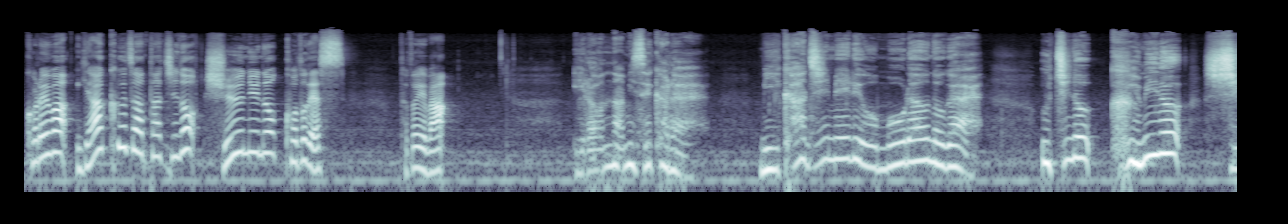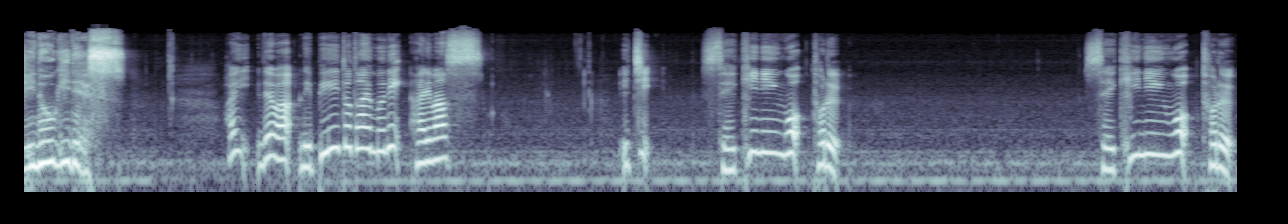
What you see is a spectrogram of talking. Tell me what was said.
これはヤクザたちの収入のことです。例えば、いろんな店からみかじめ料をもらうのがうちの組のしのぎです。はい。では、リピートタイムに入ります。1、責任を取る。責任を取る。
